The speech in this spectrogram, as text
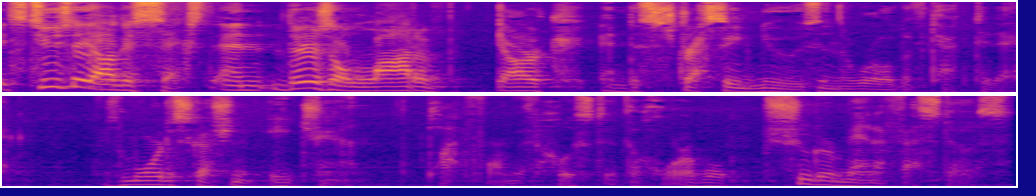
It's Tuesday, August 6th, and there's a lot of dark and distressing news in the world of tech today. There's more discussion of 8chan, the platform that hosted the horrible shooter manifestos.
